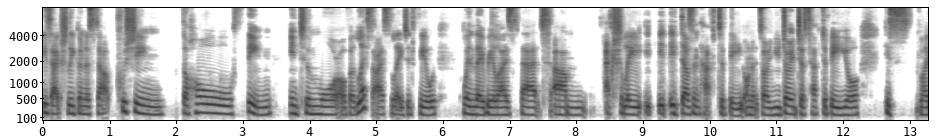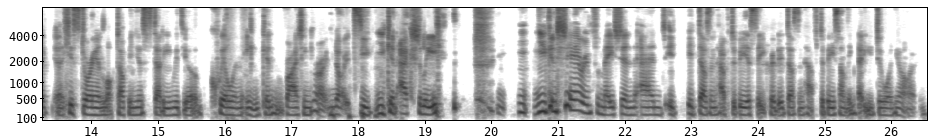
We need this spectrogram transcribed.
is actually going to start pushing the whole thing into more of a less isolated field when they realize that um, actually it, it, doesn't have to be on its own. You don't just have to be your his like a historian locked up in your study with your quill and ink and writing your own notes. You you can actually you, you can share information and it, it doesn't have to be a secret. It doesn't have to be something that you do on your own.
